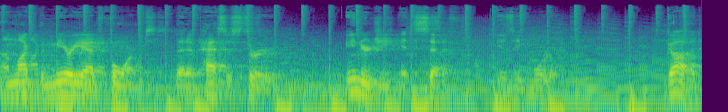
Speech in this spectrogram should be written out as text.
Unlike the myriad forms that it passes through, energy itself is immortal. God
